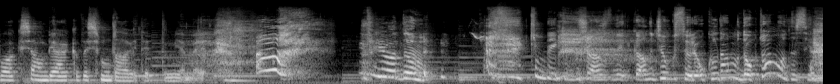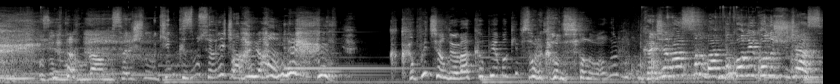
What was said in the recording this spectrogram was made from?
Bu akşam bir arkadaşımı davet ettim yemeğe. Biliyordum. Kim belki bu şanslı delikanlı? Çabuk söyle. Okuldan mı? Doktor mu o da senin? Uzun mu, kumral mı, sarışın mı? Kim? Kız mı? Söyle canım. Ay anne. Kapı çalıyor. Ben kapıya bakayım sonra konuşalım olur mu? Kaçamazsın. Bak bu konuyu konuşacağız.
